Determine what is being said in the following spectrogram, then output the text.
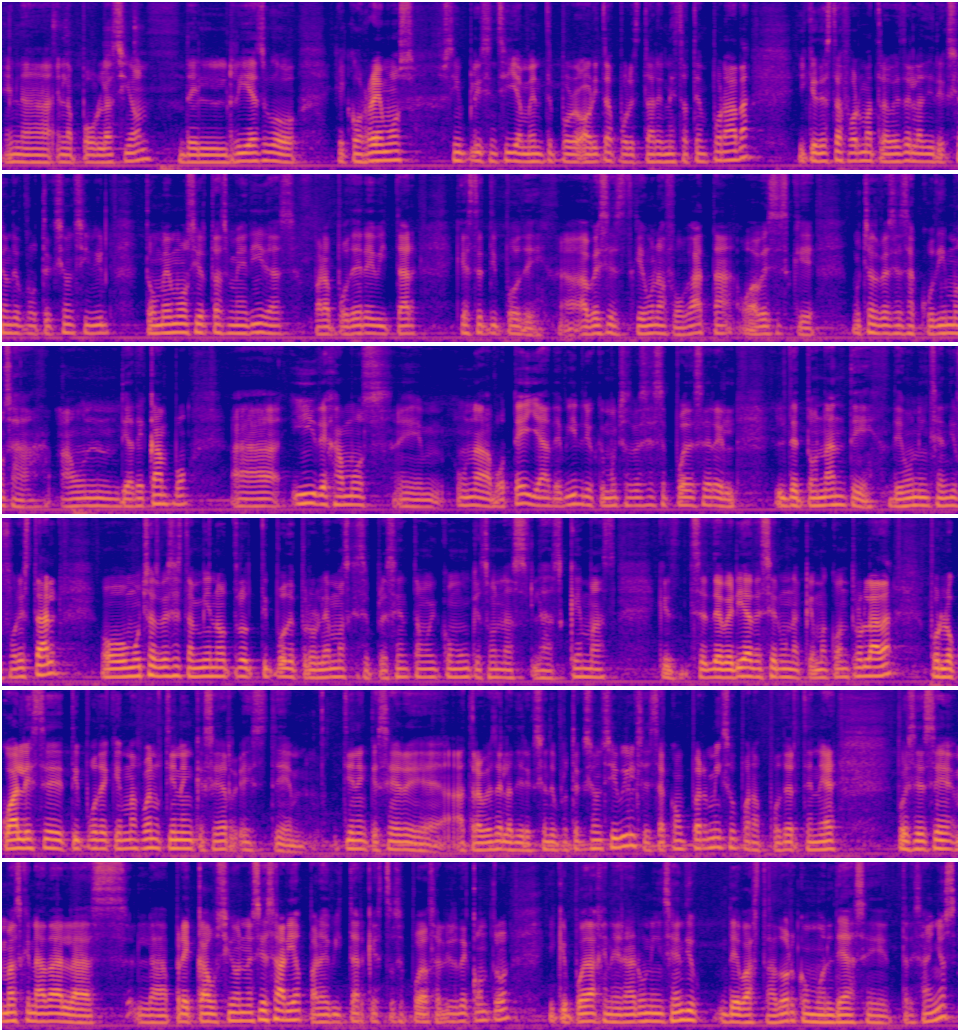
en la, en la población del riesgo que corremos simple y sencillamente por ahorita por estar en esta temporada y que de esta forma a través de la Dirección de Protección Civil tomemos ciertas medidas para poder evitar este tipo de a veces que una fogata o a veces que muchas veces acudimos a, a un día de campo Ah, y dejamos em, una botella de vidrio que muchas veces se puede ser el, detonante de un incendio forestal o muchas veces también otro tipo de problemas que se presenta muy común que son las, las quemas que se debería de ser una quema controlada por lo cual este tipo de quemas bueno tienen que ser este tienen que ser eh, a través de la dirección de protección civil se saca un permiso para poder tener pues ese más que nada las, la precaución necesaria para evitar que esto se pueda salir de control y que pueda generar un incendio devastador como el de hace tres años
